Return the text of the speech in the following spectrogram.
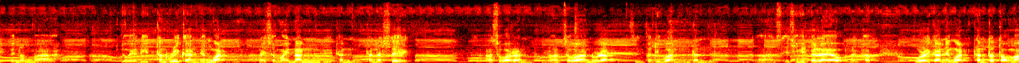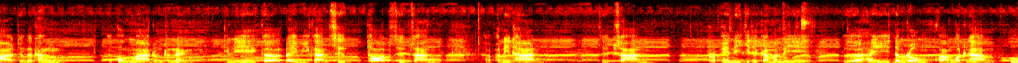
2550 เป็นต้นมา โดยอดีตท่านบริการจังหวัดในสมัยนั้นคือท่านธนเสกอัศวรันอัศวานุรักษ์ ซึ่งปัจจุบันท่านเสียชีวิตไปแล้วนะครับผู้ราชการจังหวัดท่านต่อๆมาจนกระทั่งผมมาดำรงตำแหน่ง ที่นี่ก็ได้มีการสืบทอดสืบสารเอ่อปณิธาน สืบสารประเพณีกิจกรรมวันนี้ เพื่อให้ดำรงความงดงามผู้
